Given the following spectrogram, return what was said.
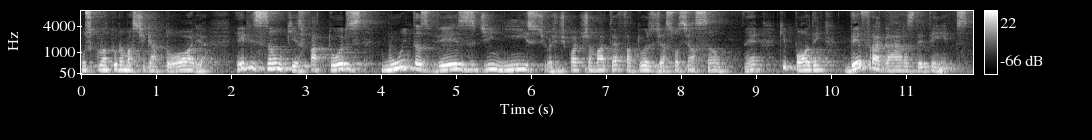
musculatura mastigatória, eles são o que? Fatores muitas vezes de início, a gente pode chamar até fatores de associação, né? que podem defragar as DTMs.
